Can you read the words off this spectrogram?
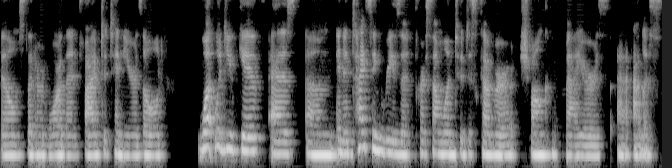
films that are more than five to 10 years old. What would you give as um, an enticing reason for someone to discover Švankmajer's uh, Alice?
